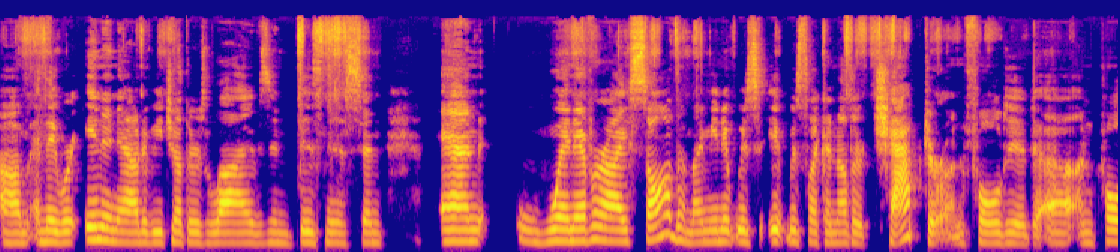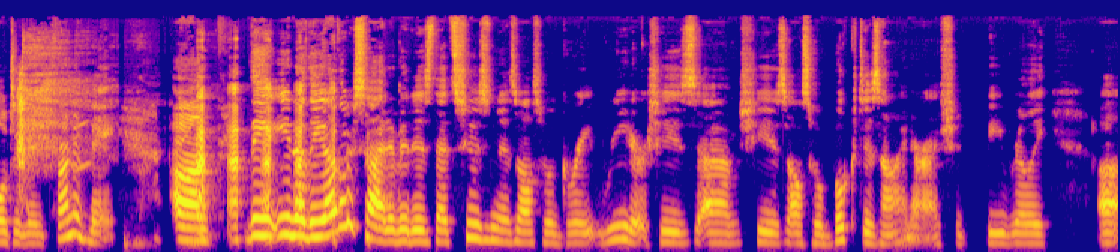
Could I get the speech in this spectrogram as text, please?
um, and they were in and out of each other's lives and business, and and whenever I saw them, I mean, it was it was like another chapter unfolded uh, unfolded in front of me. Um, the you know the other side of it is that Susan is also a great reader. She's um, she is also a book designer. I should be really uh,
